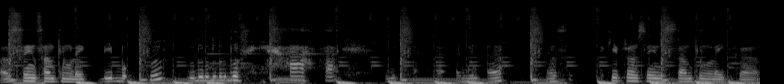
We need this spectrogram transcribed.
I was saying something like hmm? I mean, uh, I, was, I kept on saying something like. Uh,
